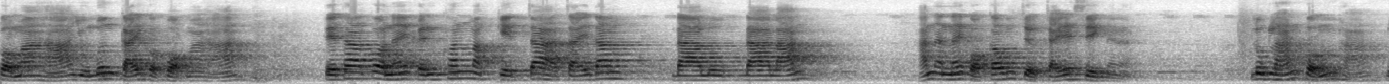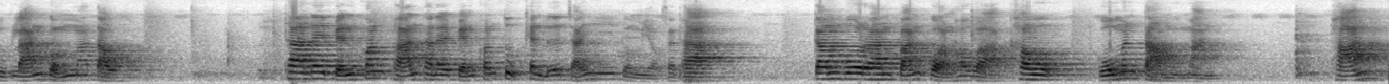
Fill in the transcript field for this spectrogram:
ก็มาหา อยู่เมืองไกลก็บอกมาหา แต่ถ้าก็ไหนเป็นคนมักเกตจ้าใจดำ ด่าลูกด่าหลานหันอันไหนก็ก้าเจิกใจได้สิ่งนั่นน่ะลูกหลานก็มหาลูกหลานก็มาเต่าถ้าได้เป็นคนผานถ้าได้เป็นคนตุกแค่เหลือใจก็มีออกศรัทธากรรมโบราณปานก่อนเฮาว่าเขาโกมันตามมือมันผานโก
